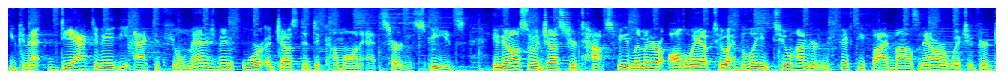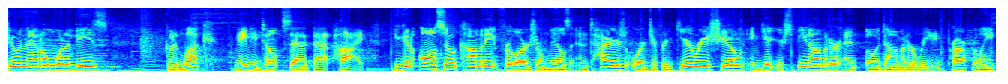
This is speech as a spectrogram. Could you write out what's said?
You can deactivate the active fuel management or adjust it to come on at certain speeds. You can also adjust your top speed limiter all the way up to, I believe, 255 miles an hour, which if you're doing that on one of these, good luck, maybe don't set it that high. You can also accommodate for larger wheels and tires or different gear ratio and get your speedometer and odometer reading properly,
